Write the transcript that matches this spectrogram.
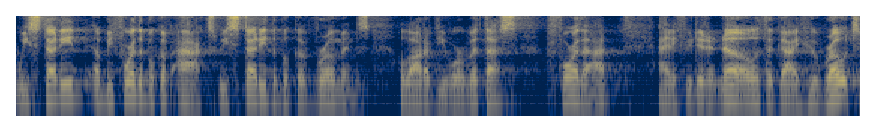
we studied, uh, before the book of Acts, we studied the book of Romans. A lot of you were with us for that. And if you didn't know, the guy who wrote,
